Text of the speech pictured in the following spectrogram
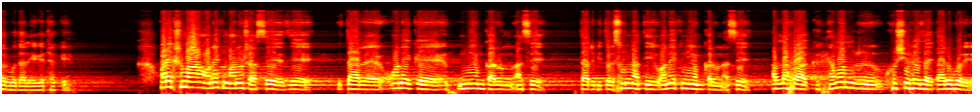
সর্বদা লেগে থাকে। অনেক সময় অনেক মানুষ আছে যে, তার অনেক নিয়ম কারণ আছে, তার ভিতরে সুন্নাতি অনেক নিয়ম কারণ আছে। আল্লাহ এমন খুশি হয়ে যায় তার উপরে,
